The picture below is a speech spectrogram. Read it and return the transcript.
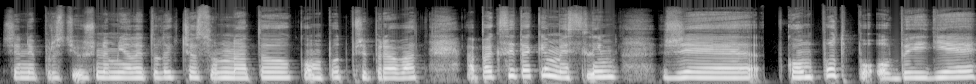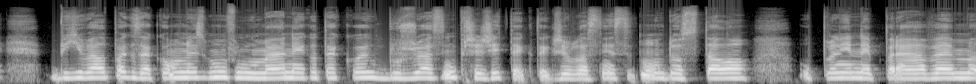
ženy prostě už neměly tolik času na to kompot připravovat. A pak si taky myslím, že kompot po obědě býval pak za komunismu vnímán jako takový buržoazní přežitek, takže vlastně se tomu dostalo úplně neprávem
